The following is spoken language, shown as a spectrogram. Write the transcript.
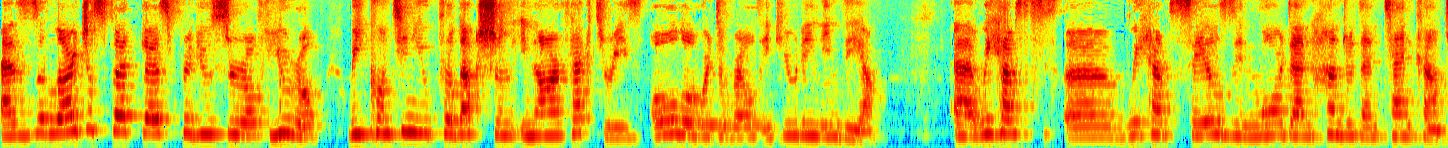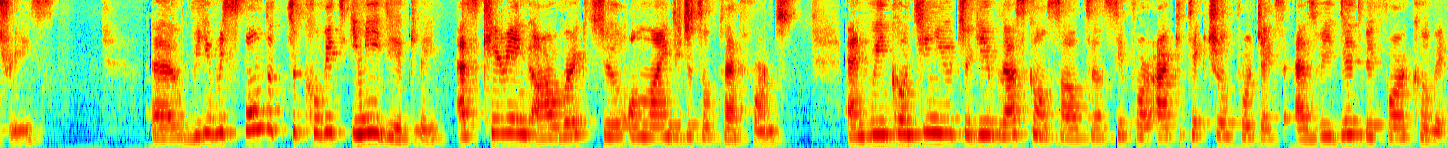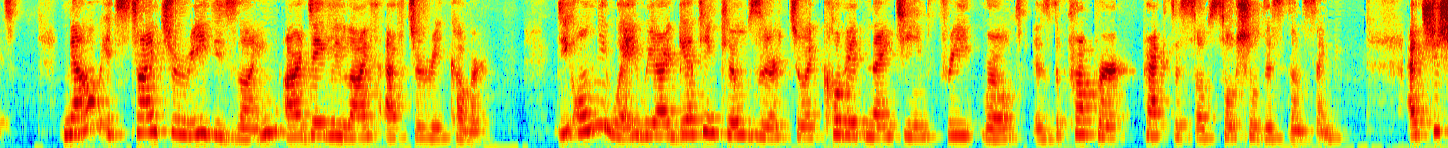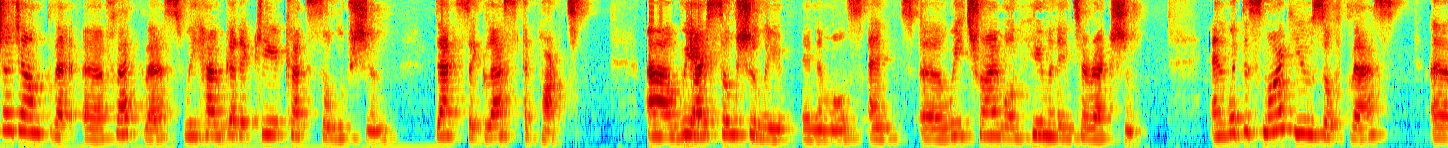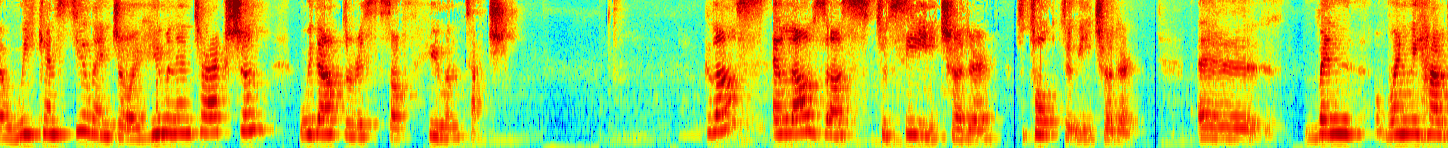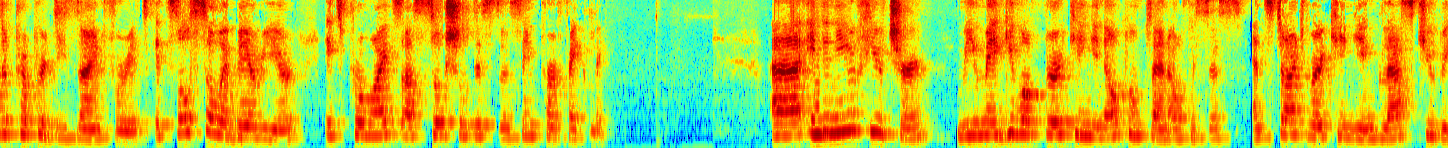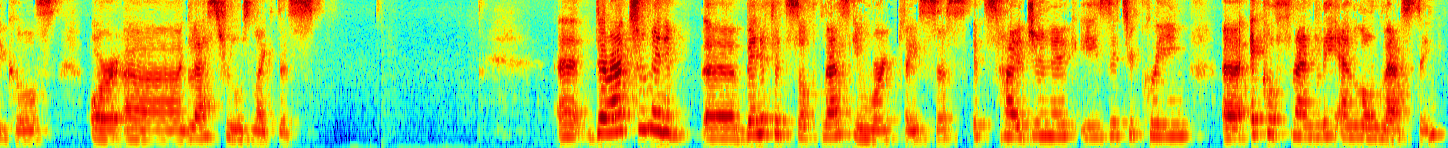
As the largest flat glass producer of Europe, we continue production in our factories all over the world, including India. Uh, we have uh, we have sales in more than 110 countries. Uh, we responded to COVID immediately as carrying our work to online digital platforms. And we continue to give glass consultancy for architectural projects as we did before COVID. Now it's time to redesign our daily life after recover. The only way we are getting closer to a COVID 19 free world is the proper practice of social distancing. At Şişecam uh, Flat Glass, we have got a clear cut solution that's a glass apart. Uh, we are social animals and uh, we thrive on human interaction. And with the smart use of glass, uh, we can still enjoy human interaction without the risks of human touch. Glass allows us to see each other, to talk to each other. When when we have the proper design for it it's also a barrier. It provides us social distancing perfectly. Uh, in the near future we may give up working in open plan offices and start working in glass cubicles or uh, glass rooms like this. Uh, there are too many uh, benefits of glass in workplaces. It's hygienic, easy to clean, uh, eco-friendly, and long-lasting.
